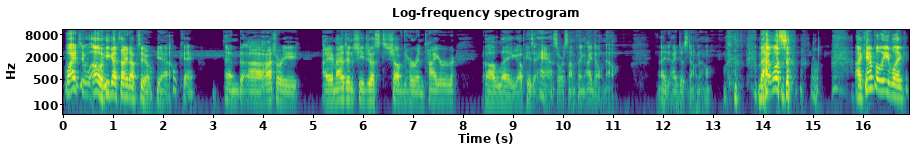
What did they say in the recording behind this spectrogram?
Why'd you? Oh, he got tied up too. Yeah, okay. And uh, Hattori, I imagine she just shoved her entire uh, leg up his ass or something. I don't know. I, I just don't know. that was. I can't believe, like,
